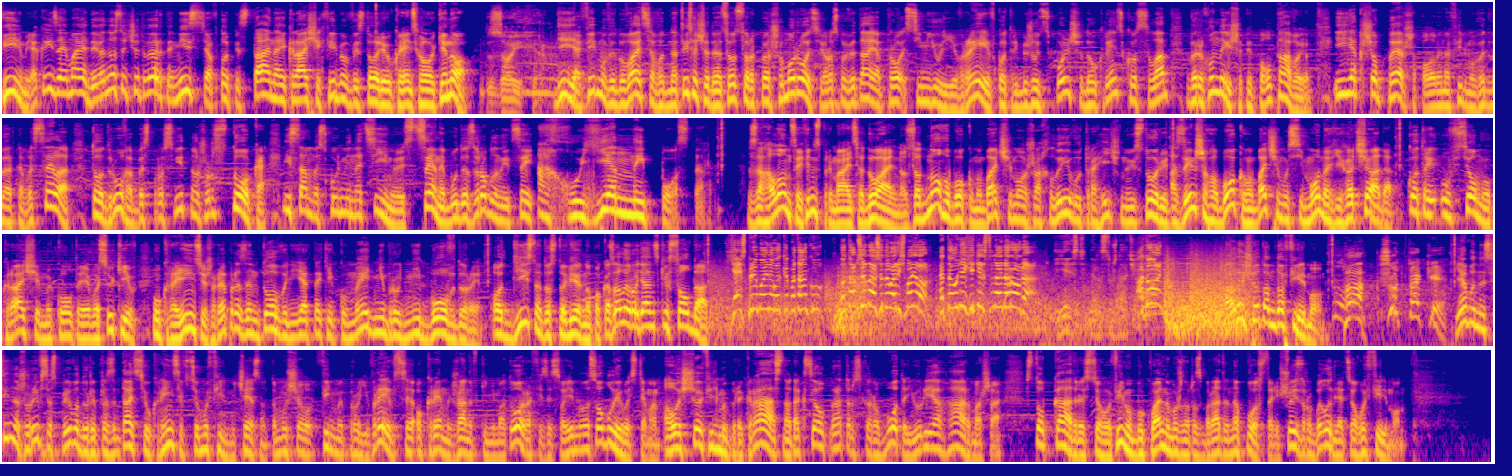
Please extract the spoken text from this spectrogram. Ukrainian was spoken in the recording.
фільм, який займає 94 місце в топі 100 найкращих фільмів в історії українського кіно. Зойхер. Дія фільму відбувається в 1941 році. Розповідає про сім'ю євреїв, котрі біжуть з Польщі до українського села Вергунище під Полтавою. І якщо перша половина фільму відверта весела, то друга безпросвітно жорстока. І саме з кульмінаційної сцени буде зроблений цей ахуєнний постер. Загалом цей фільм сприймається дуально. З одного боку, ми бачимо жахливу трагічну історію, а з іншого боку, ми бачимо Сімона Гігачада, котрий у всьому краще Микол та Євасюків. Українці ж репрезентовані як такі кумедні брудні бовдури. От дійсно достовірно показали радянських солдат. Я но там же наши, товарищ майор! Это у них единственная дорога! Есть, не рассуждать. Огонь! Але що там до фільму? Ха, що таке? Я би не сильно журився з приводу репрезентації українців в цьому фільмі, чесно, тому що фільми про євреїв це окремий жанр в кінематографі зі своїми особливостями. А ось що фільми прекрасно, так це операторська робота Юрія Гармаша. Стоп-кадри з цього фільму буквально можна розбирати на постері, що й зробили для цього фільму.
